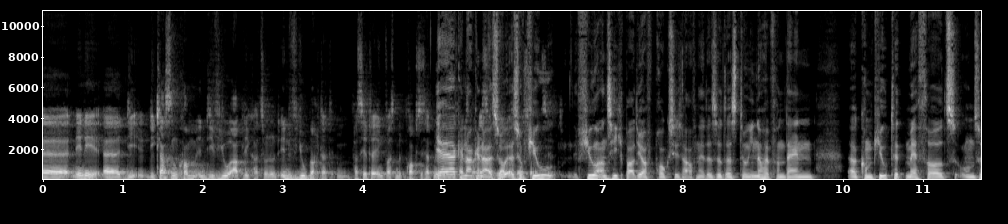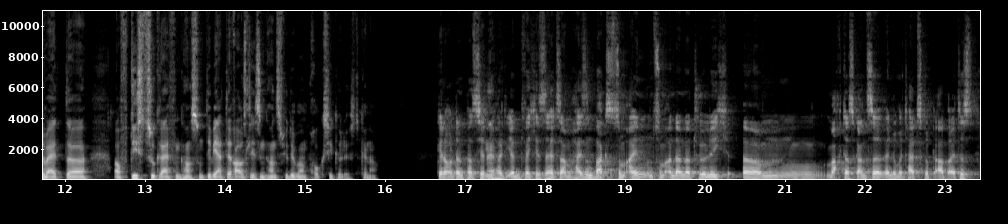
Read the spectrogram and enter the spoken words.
Äh, nee, nee, äh, die, die Klassen kommen in die View-Applikation und in View macht das, passiert da irgendwas mit Proxys. ja, ja, genau, genau. Also, also View, View an sich baut ja auf Proxys auf, nicht? Also, dass du innerhalb von deinen äh, Computed Methods und so weiter auf dies zugreifen kannst und die Werte rauslesen kannst, wird über ein Proxy gelöst, genau. Genau, und dann passieren ja. halt irgendwelche seltsamen Heisenbugs zum einen und zum anderen natürlich ähm, macht das Ganze, wenn du mit TypeScript arbeitest,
